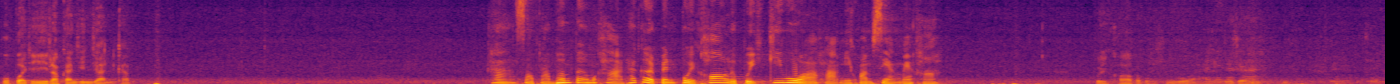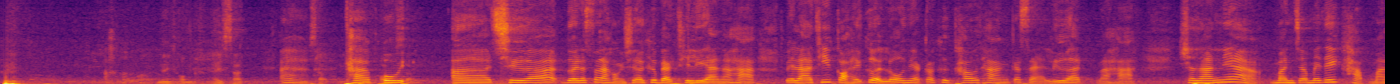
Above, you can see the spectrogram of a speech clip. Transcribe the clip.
ผู้ป่วยที่รับการยืนยันครับค่ะสอบถามเพิ่มเติมค่ะ ถ้าเกิดเป็นปุ๋ยคอกหรือปุ๋ยขี้วัวค่ะ มีความเสี่ยงไหมคะ ปุ๋ยข้อกับปุ๋ยขี้วัวอะไรนะคะเดี๋ยวจะ ในของให้สัตว์อ่าสัตว์ค่ะข้อปุ๋ยสัตว์ อ่าเชื้อโดยลักษณะของเชื้อคือแบคทีเรียนะคะ เวลาที่ก่อให้เกิดโรคเนี่ยก็คือเข้าทางกระแสเลือดนะคะ ฉะนั้นเนี่ยมันจะไม่ได้ขับมา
